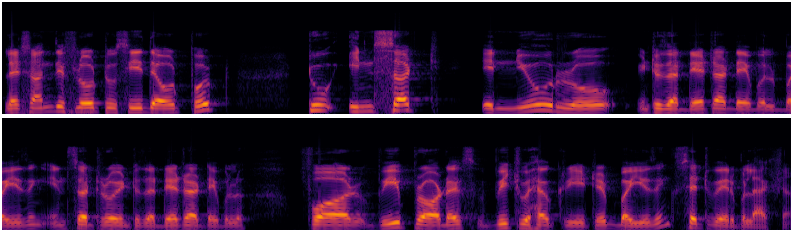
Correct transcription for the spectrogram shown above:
let's run the flow to see the output. To insert a new row into the data table by using insert row into the data table for V products which we have created by using set variable action.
